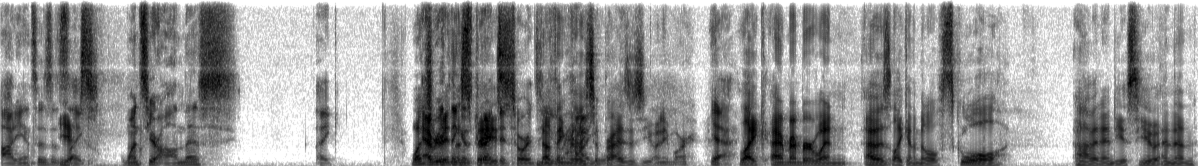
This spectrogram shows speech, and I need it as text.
audiences. It's Yes. like once you're on this, like Once everything you're in the is directed space, towards you nothing how really you surprises you anymore. yeah, Like I remember when I was like in the middle of school uh, at NDSU, and then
